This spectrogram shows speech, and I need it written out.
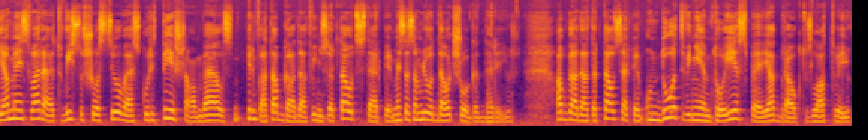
Ja mēs varētu visus šos cilvēkus, kuri tiešām vēlas, pirmkārt, apgādāt viņus ar tautas stērpiem, mēs esam ļoti daudz šogad darījuši. Apgādāt ar tautas stērpiem un dot viņiem to iespēju atbraukt uz Latviju.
